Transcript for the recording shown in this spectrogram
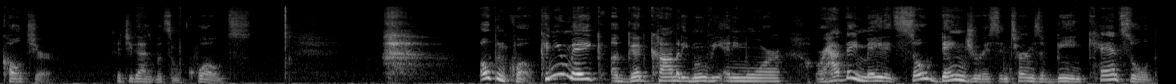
culture. Hit you guys with some quotes. Open quote. Can you make a good comedy movie anymore? Or have they made it so dangerous in terms of being canceled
